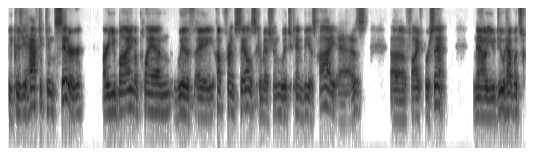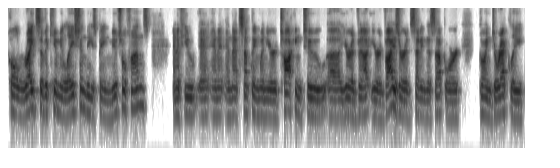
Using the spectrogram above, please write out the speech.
because you have to consider are you buying a plan with a upfront sales commission, which can be as high as uh, 5%? Now, you do have what's called rights of accumulation, these being mutual funds. And if you and and that's something when you're talking to uh, your adv- your advisor and setting this up or going directly,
